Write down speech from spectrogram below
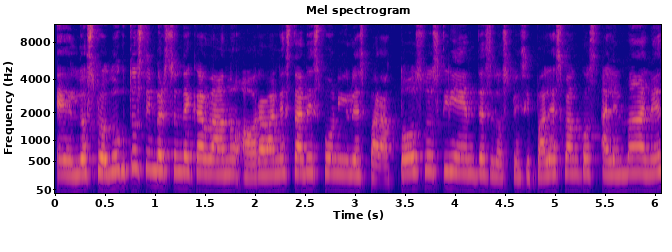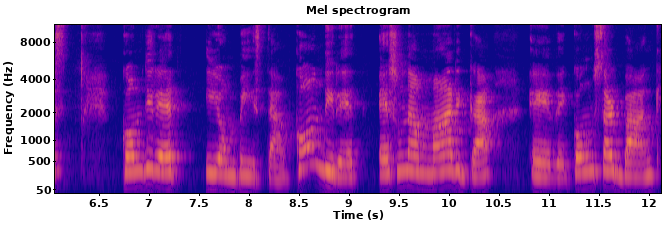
eh, los productos de inversión de Cardano ahora van a estar disponibles para todos los clientes de los principales bancos alemanes, Comdirect y OnVista. Comdirect es una marca eh, de Comstar Bank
